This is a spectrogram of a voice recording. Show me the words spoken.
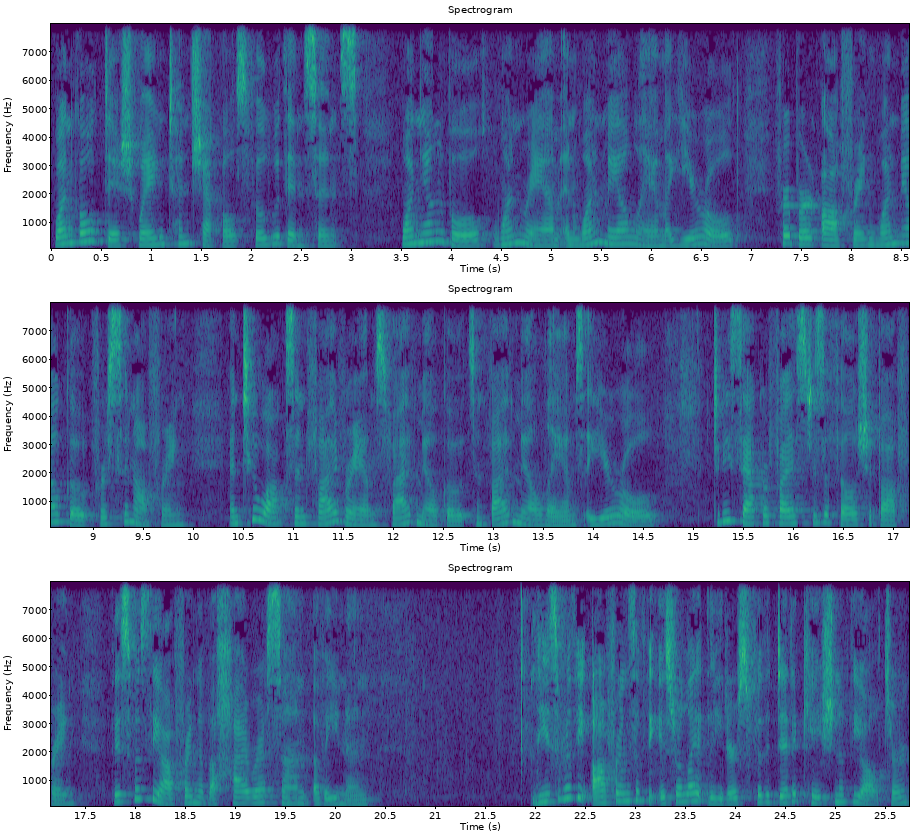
one gold dish weighing 10 shekels, filled with incense, one young bull, one ram, and one male lamb a year old for burnt offering, one male goat for sin offering and two oxen, five rams, five male goats, and five male lambs a year old, to be sacrificed as a fellowship offering. This was the offering of Ahira son of Enan. These were the offerings of the Israelite leaders for the dedication of the altar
